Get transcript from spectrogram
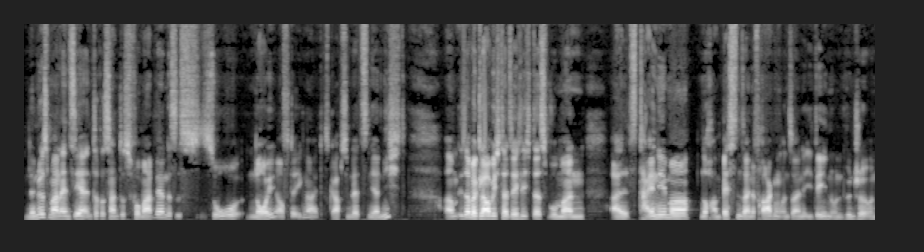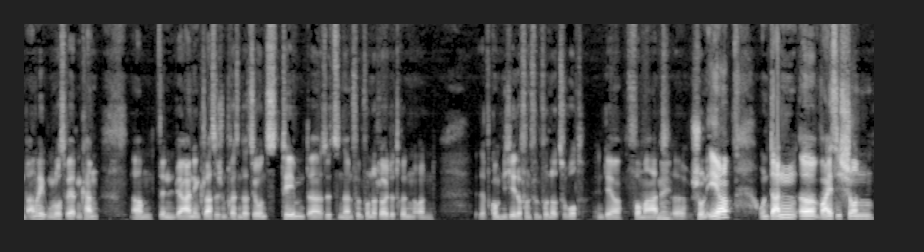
nennen wir es mal, ein sehr interessantes Format werden. Das ist so neu auf der Ignite. Das gab es im letzten Jahr nicht. Ähm, ist aber, glaube ich, tatsächlich das, wo man als Teilnehmer noch am besten seine Fragen und seine Ideen und Wünsche und Anregungen loswerden kann. Ähm, denn ja, in den klassischen Präsentationsthemen, da sitzen dann 500 Leute drin und da kommt nicht jeder von 500 zu Wort in der Format nee. äh, schon eher. Und dann äh, weiß ich schon,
